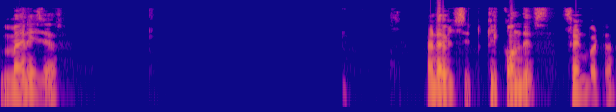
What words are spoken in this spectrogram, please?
manager. And I will click on this send button.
